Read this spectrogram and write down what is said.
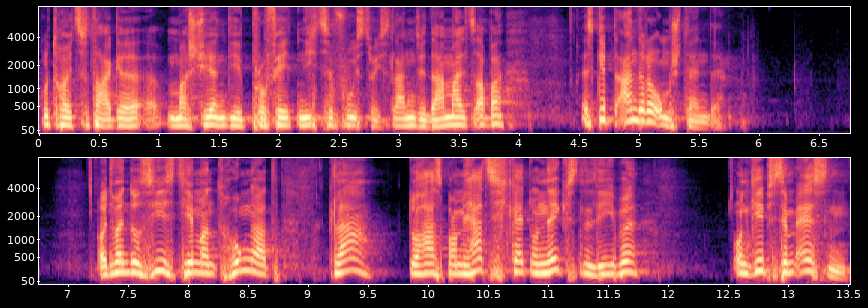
Gut, heutzutage marschieren die Propheten nicht zu Fuß durchs Land wie damals, aber es gibt andere Umstände. Und wenn du siehst, jemand hungert, klar, du hast Barmherzigkeit und Nächstenliebe und gibst ihm Essen.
